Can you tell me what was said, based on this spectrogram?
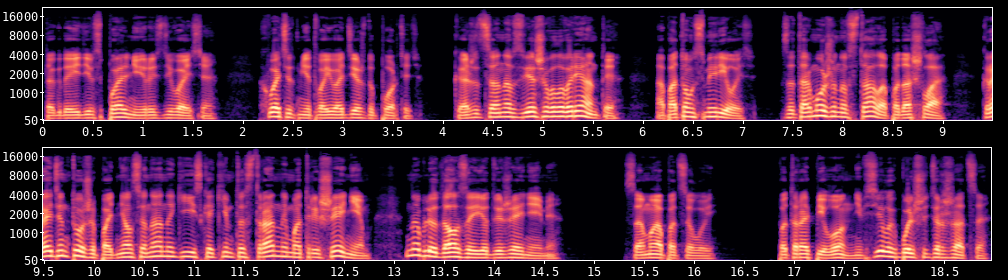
«Тогда иди в спальню и раздевайся. Хватит мне твою одежду портить». Кажется, она взвешивала варианты, а потом смирилась. Заторможенно встала, подошла. Крайден тоже поднялся на ноги и с каким-то странным отрешением наблюдал за ее движениями. «Сама поцелуй». Поторопил он, не в силах больше держаться.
